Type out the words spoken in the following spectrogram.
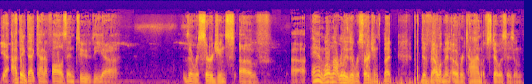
yeah. I think that kind of falls into the uh, the resurgence of, uh, and well, not really the resurgence, but the development over time of Stoicism.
